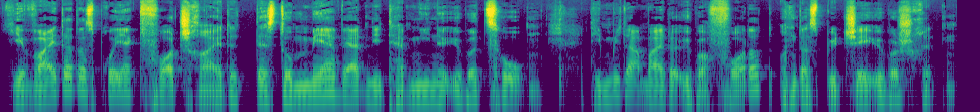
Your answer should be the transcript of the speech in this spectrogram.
je weiter das Projekt fortschreitet, desto mehr werden die Termine überzogen, die Mitarbeiter überfordert und das Budget überschritten.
